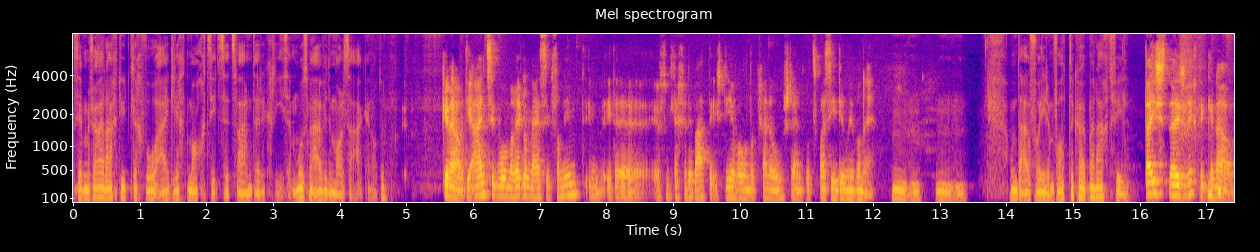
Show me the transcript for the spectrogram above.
sieht man schon recht deutlich, wo eigentlich die Macht sitzt jetzt während dieser Krise. Muss man auch wieder mal sagen, oder? Genau, die einzige, die man regelmäßig vernimmt in, in der öffentlichen Debatte, ist die, die unter keinen Umständen das Präsidium übernehmen. Mhm, mhm. Und auch von ihrem Vater hört man recht viel. Das ist, das ist richtig, genau.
